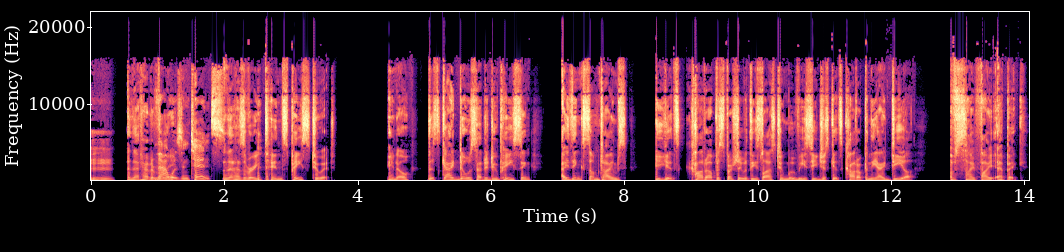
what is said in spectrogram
Mm. And that had a very, That was intense. and that has a very tense pace to it. You know, this guy knows how to do pacing. I think sometimes he gets caught up, especially with these last two movies, he just gets caught up in the idea of sci-fi epic.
